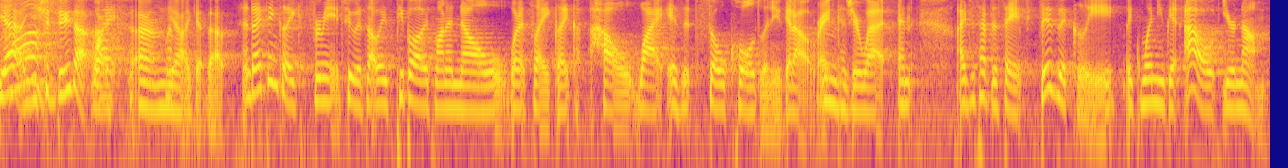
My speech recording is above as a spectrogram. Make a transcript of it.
Yeah, you ah. should do that, I- wife. um, yeah, I get that. And I think like for me too, it's always people always want to know what it's like, like how why is it so cold when you get out, right? Mm. Because you're wet. And I just have to say, physically, like when you get out, you're numb.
